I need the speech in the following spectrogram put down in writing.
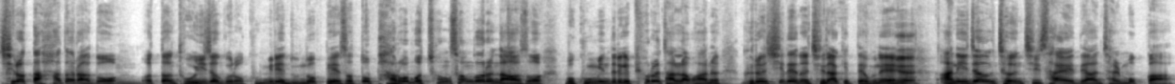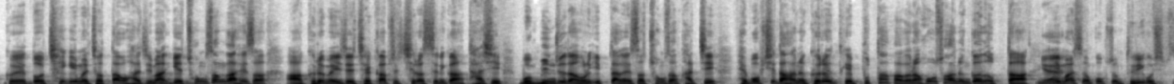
치렀다 하더라도 음. 어떤 도의적으로 국민의 눈높이에서 또 바로 뭐 청- 선거를 나와서 뭐 국민들에게 표를 달라고 하는 그런 시대는 지났기 때문에 음. 예. 안희정 전 지사에 대한 잘못과 그에 또 책임을 졌다고 하지만 이게 총선가 해서 아 그러면 이제 제값을 치렀으니까 다시 뭐 민주당으로 입당해서 총선 같이 해봅시다 하는 그렇게 부탁하거나 호소하는 건 없다 예. 이 말씀 꼭 좀 드리고 싶습니다.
